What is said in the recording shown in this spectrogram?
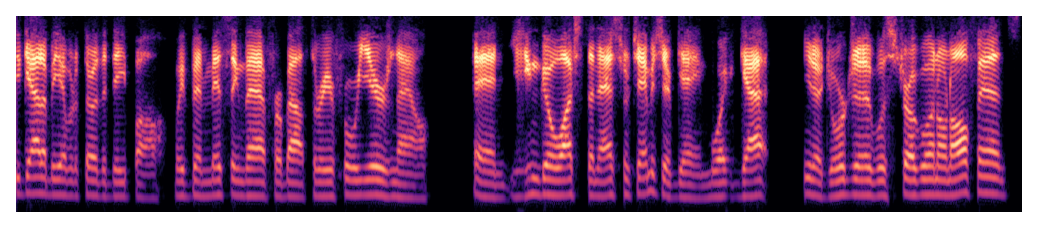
you got to be able to throw the deep ball. We've been missing that for about three or four years now, and you can go watch the national championship game. What got you know, Georgia was struggling on offense.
